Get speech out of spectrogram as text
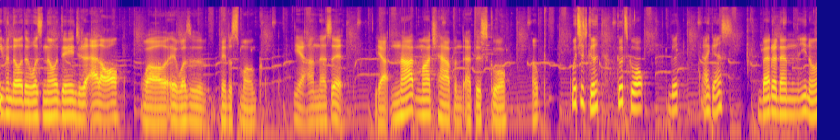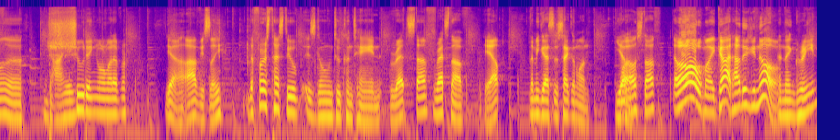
even though there was no danger at all. Well, it was a bit of smoke. Yeah, and that's it. Yeah, not much happened at this school. Nope. Which is good. Good school. Good, I guess. Better than, you know, uh, Dying. shooting or whatever. Yeah, obviously. The first test tube is going to contain red stuff. Red stuff. Yep. Let me guess the second one. Yellow What? stuff. Oh my god, how did you know? And then green.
